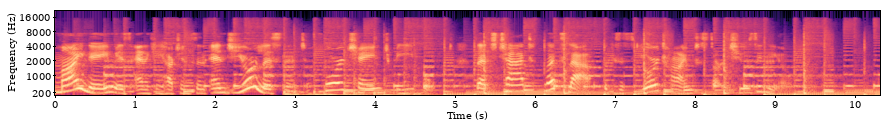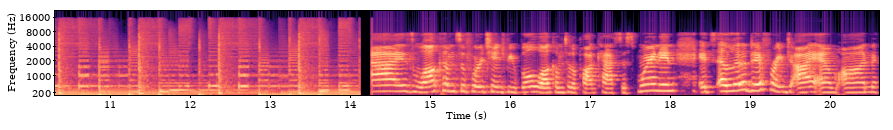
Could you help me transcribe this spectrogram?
My name is Annika Hutchinson, and you're listening to For Change Be Bold. Let's chat, let's laugh, because it's your time to start choosing you. guys, welcome to For Change People. Welcome to the podcast this morning. It's a little different. I am on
